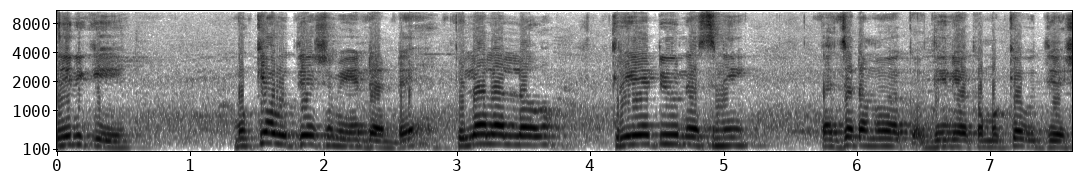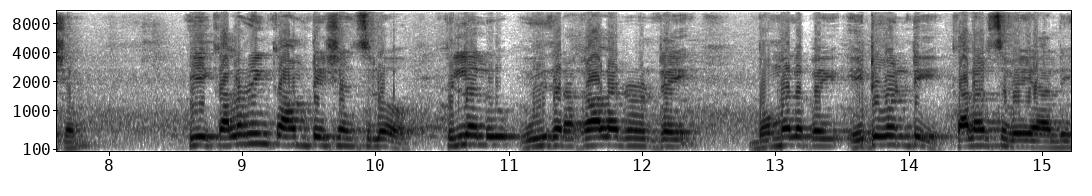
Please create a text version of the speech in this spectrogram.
దీనికి ముఖ్య ఉద్దేశం ఏంటంటే పిల్లలలో క్రియేటివ్నెస్ని పెంచడం యొక్క దీని యొక్క ముఖ్య ఉద్దేశం. ఈ కలరింగ్ కాంపిటీషన్స్లో పిల్లలు వివిధ రకాలైనటువంటి బొమ్మలపై ఎటువంటి కలర్స్ వేయాలి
